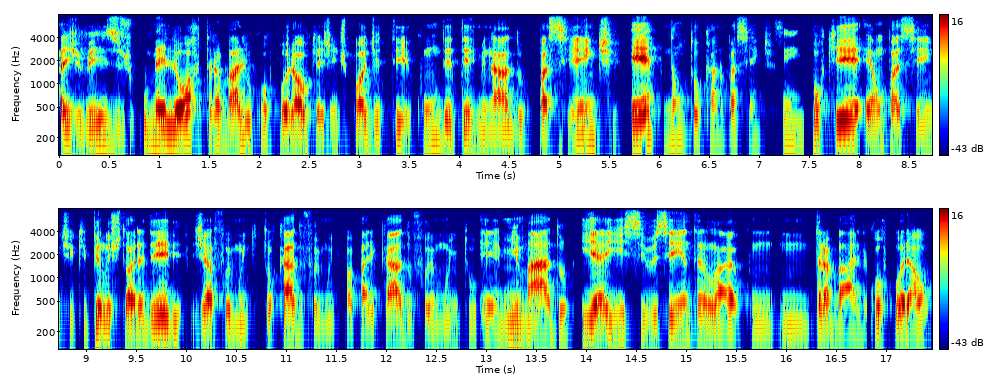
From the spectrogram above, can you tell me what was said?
às vezes, o melhor trabalho corporal que a gente pode ter com um determinado paciente é não tocar no paciente. Sim. Porque é um paciente que, pela história dele, já foi muito tocado, foi muito paparicado, foi muito é, mimado, e aí, se você entra lá com um trabalho corporal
